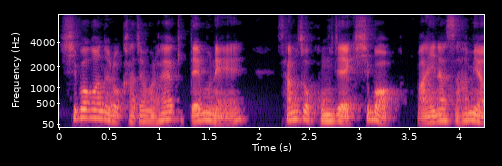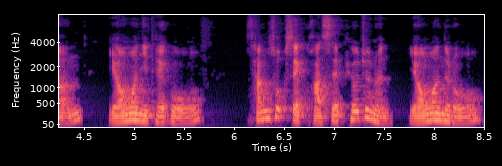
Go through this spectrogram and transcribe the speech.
10억 원으로 가정을 하였기 때문에 상속 공제액 10억 마이너스 하면 0원이 되고 상속세 과세 표준은 0원으로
